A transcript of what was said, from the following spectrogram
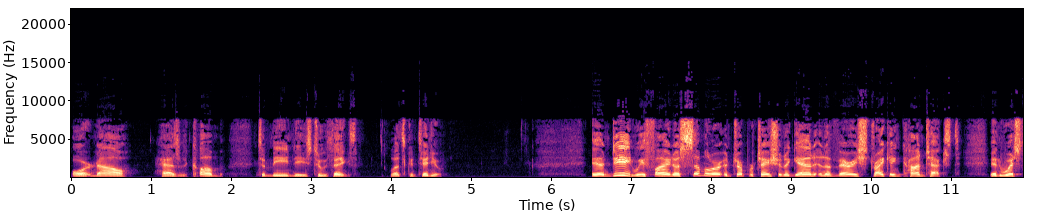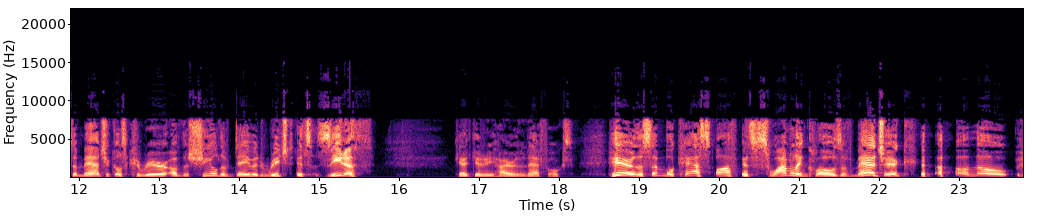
or now has come to mean these two things. Let's continue. Indeed, we find a similar interpretation again in a very striking context, in which the magical career of the Shield of David reached its zenith. Can't get any higher than that, folks. Here the symbol casts off its swaddling clothes of magic, oh no,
